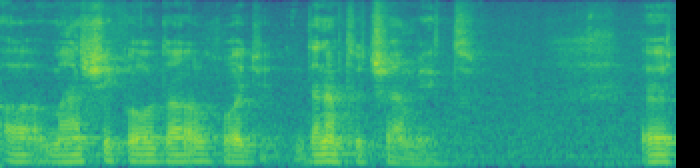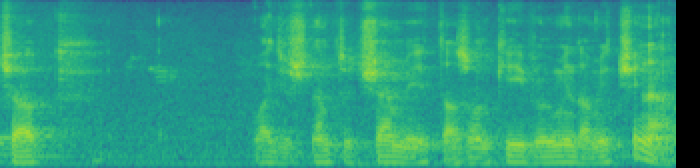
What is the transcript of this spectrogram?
a másik oldal, hogy de nem tud semmit. Ő csak vagyis nem tud semmit azon kívül, mint amit csinál.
